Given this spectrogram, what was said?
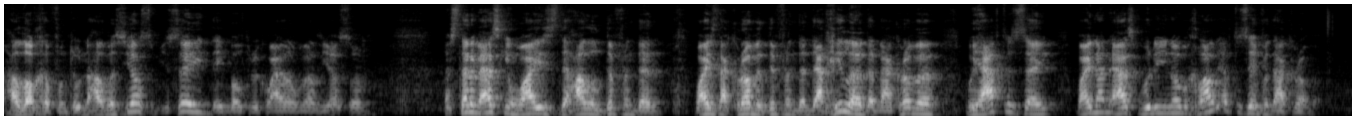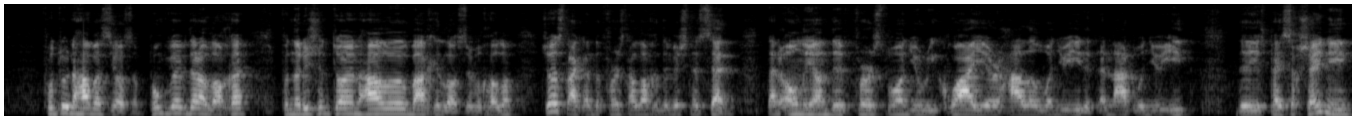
halacha von Tun Halbas Yosem. You say they both require Halbas Yosem. Instead of asking why is the halal different than why is the akrova different than the achila, the akrova, we have to say why not ask what do you know b'chlal? You have to say for the akrova. Futun halvas yosem. Punkt vev der halacha from the rishon halal b'achilosim v'cholo. Just like on the first halacha, the Mishnah said that only on the first one you require halal when you eat it, and not when you eat the pesach sheni.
